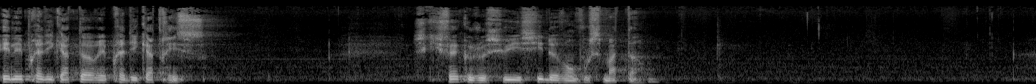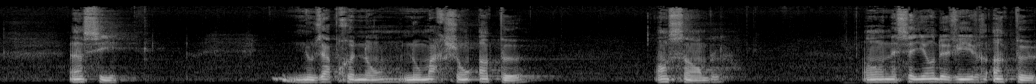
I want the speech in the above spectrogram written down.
et les prédicateurs et prédicatrices. Ce qui fait que je suis ici devant vous ce matin. Ainsi, nous apprenons, nous marchons un peu ensemble en essayant de vivre un peu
